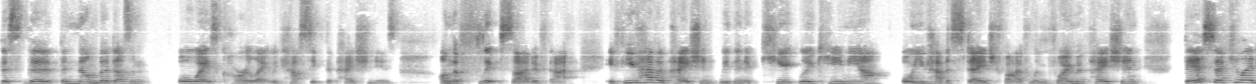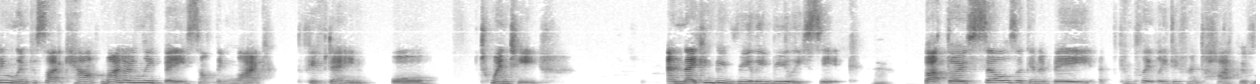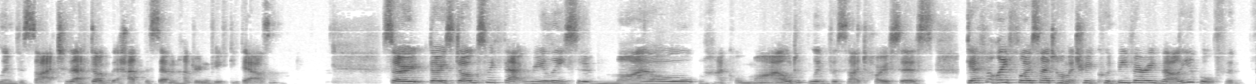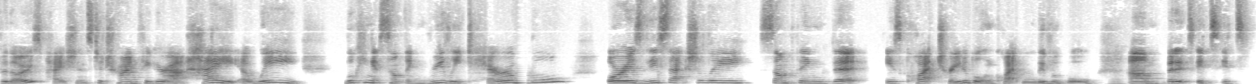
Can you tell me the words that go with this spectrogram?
this, the, the number doesn't always correlate with how sick the patient is. On the flip side of that, if you have a patient with an acute leukemia or you have a stage five lymphoma patient, their circulating lymphocyte count might only be something like 15 or 20. And they can be really, really sick. Mm. But those cells are going to be a completely different type of lymphocyte to that dog that had the 750,000. So those dogs with that really sort of mild, I call mild lymphocytosis, definitely flow cytometry could be very valuable for, for those patients to try and figure out, hey, are we looking at something really terrible? Or is this actually something that is quite treatable and quite livable? Um, but it's it's it's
